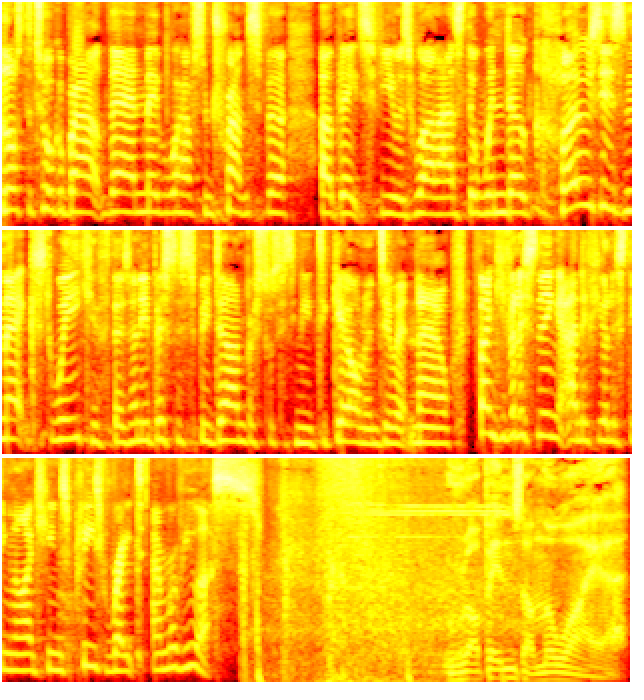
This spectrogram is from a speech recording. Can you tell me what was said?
lots to talk about then. Maybe we'll have some transfer updates for you as well as the window closes next week. If there's any business to be done, Bristol City need to get on and do it now. Thank you for listening. And if you're listening on iTunes, please rate and review us. Robins on the Wire.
